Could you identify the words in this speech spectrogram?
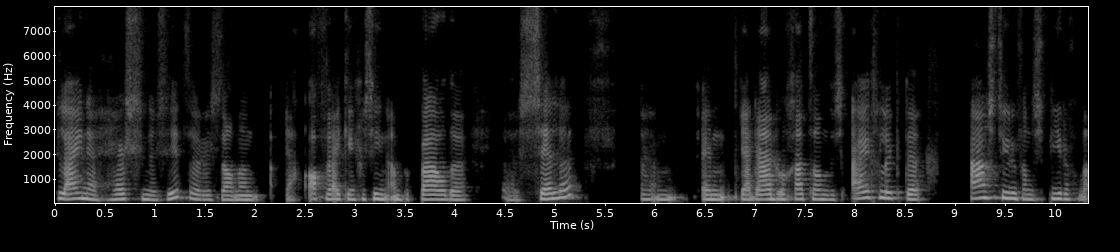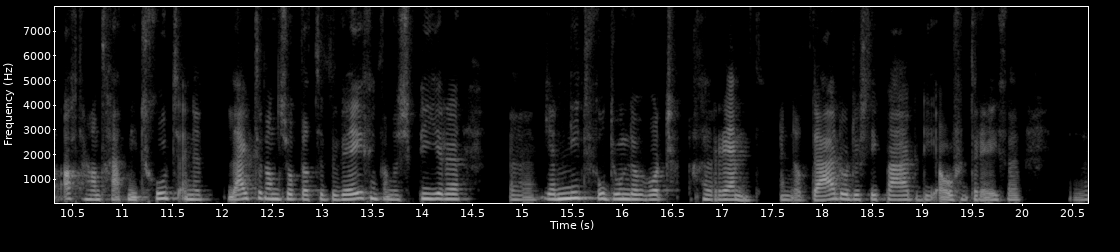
kleine hersenen zit. Er is dan een ja, afwijking gezien aan bepaalde cellen. Um, en ja, daardoor gaat dan dus eigenlijk de aansturen van de spieren van de achterhand gaat niet goed. En het lijkt er dan dus op dat de beweging van de spieren uh, ja, niet voldoende wordt geremd. En dat daardoor dus die paarden die overdreven uh,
